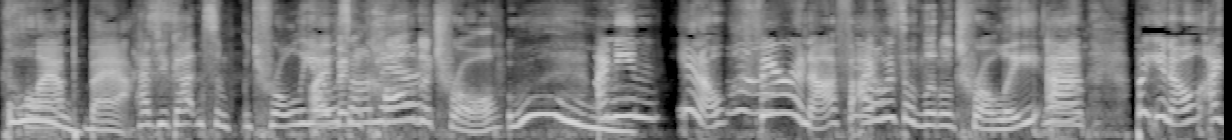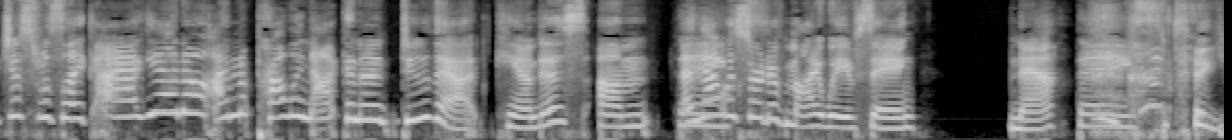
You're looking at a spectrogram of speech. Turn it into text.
clap back. Have you gotten some trollios I've been called there? a troll. Ooh. I mean, you know, fair enough. I was a little trolly, uh, but you know, I just was like, ah, yeah, no, I'm not- probably not going to do that, Candace. Um, and that was sort of my way of saying, nah, Thanks. to,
